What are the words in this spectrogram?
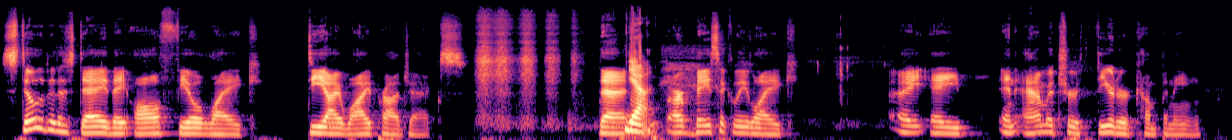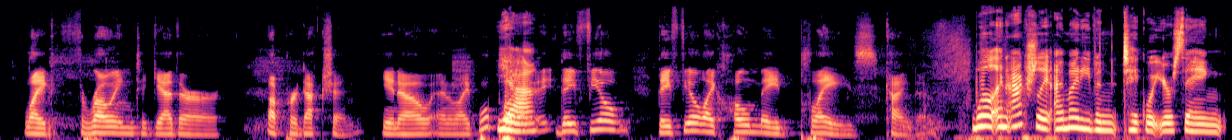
still to this day they all feel like DIY projects that Yeah. are basically like a a an amateur theater company like throwing together a production you know and like whoop, Yeah. they feel they feel like homemade plays kind of Well, and actually, I might even take what you're saying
